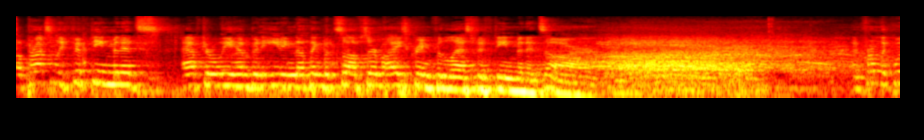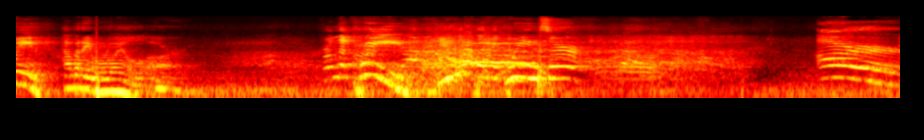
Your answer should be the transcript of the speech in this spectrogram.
approximately 15 minutes after we have been eating nothing but soft serve ice cream for the last 15 minutes. R. And from the Queen, how about a royal R? From the Queen! You look like a queen, sir? R.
